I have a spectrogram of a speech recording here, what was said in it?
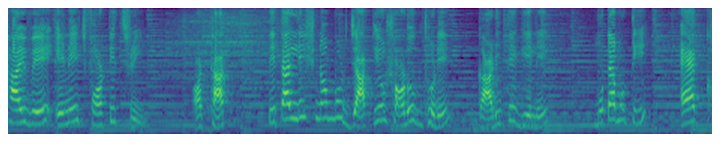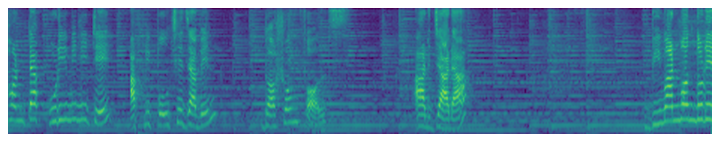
highway NH forty three, অর্থাৎ তেতাল্লিশ নম্বর জাতীয় সড়ক ধরে গাড়িতে গেলে মোটামুটি এক ঘণ্টা কুড়ি মিনিটে আপনি পৌঁছে যাবেন দশম ফলস। আর যারা বিমানবন্দরে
